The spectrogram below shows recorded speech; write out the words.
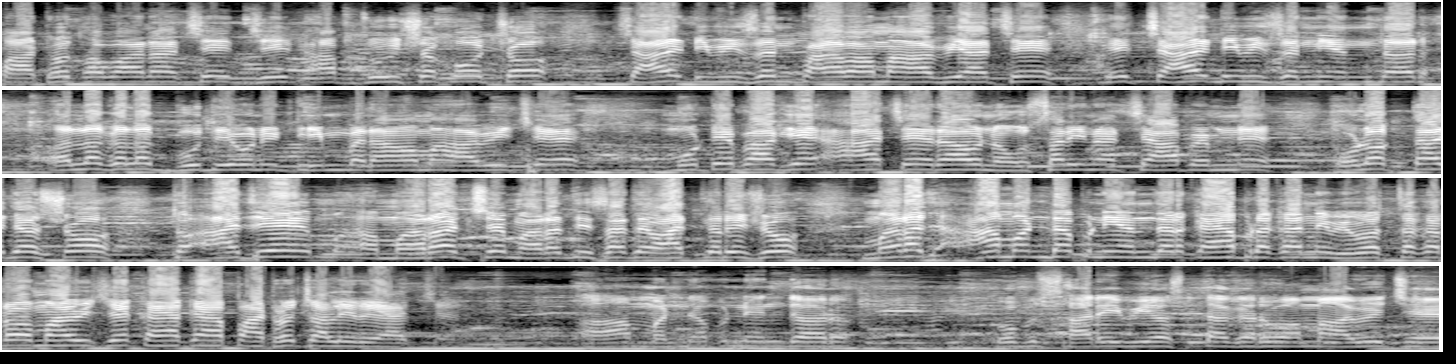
પાઠો થવાના છે, જે આપ જોઈ શકો છો. ચાર ડિવિઝન પાડવામાં આવ્યા છે. એ ચાર ડિવિઝનની અંદર અલગ અલગ ભૂદેવોની ટીમ બનાવવામાં આવી છે. મોટે ભાગે આ ચહેરાઓ નવસારીના છે, આપ એમને ઓળખતા જશો તો આજે મહારાજ છે મહારાજની સાથે વાત કરીશું. મહારાજ, આ મંડપની અંદર કયા પ્રકારની વ્યવસ્થા કરવામાં આવી છે? કયા કયા પાઠો ચાલી રહ્યા છે? આ મંડપની અંદર ખૂબ સારી વ્યવસ્થા કરવામાં આવી છે.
